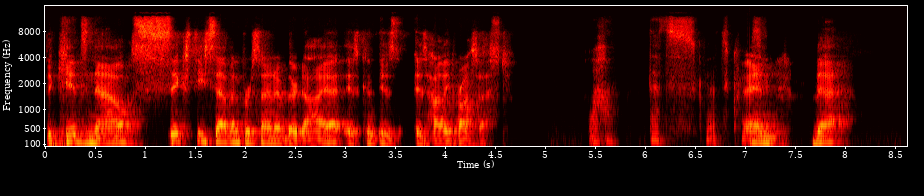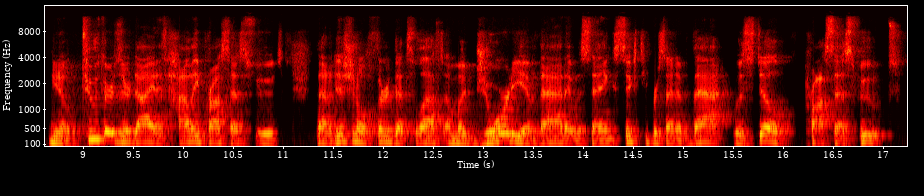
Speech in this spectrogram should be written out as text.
the kids now 67% of their diet is is is highly processed. Wow, that's that's crazy. And that you know two thirds of their diet is highly processed foods. That additional third that's left a majority of that it was saying 60% of that was still processed foods.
